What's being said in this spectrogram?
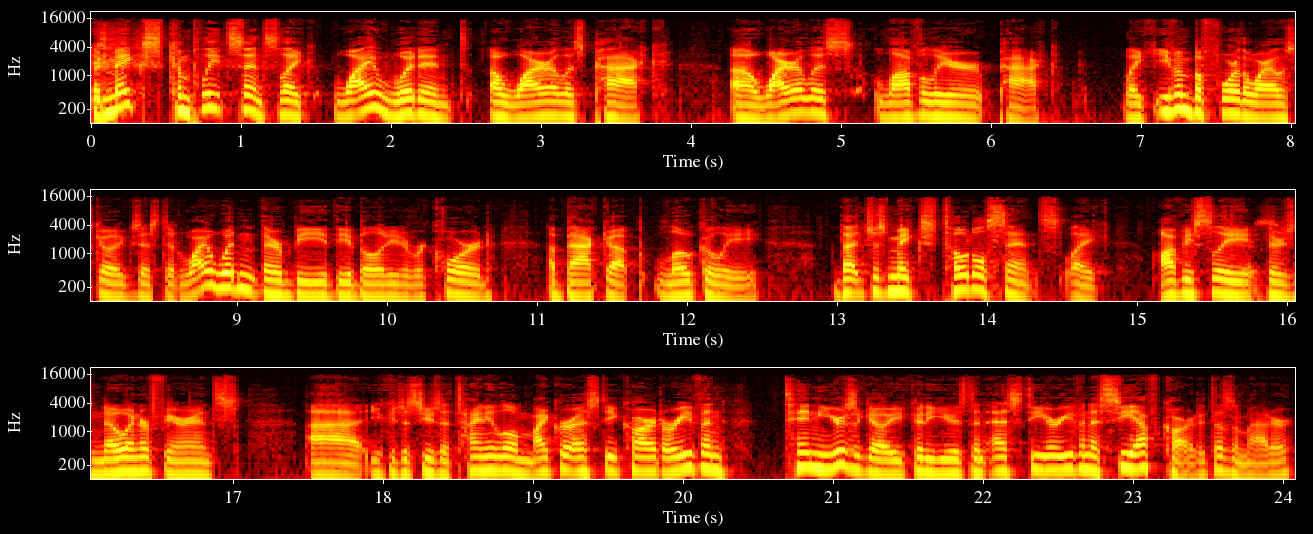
it makes complete sense. Like, why wouldn't a wireless pack, a wireless lavalier pack, like even before the wireless go existed, why wouldn't there be the ability to record a backup locally? That just makes total sense. Like, obviously, there's no interference. Uh, you could just use a tiny little micro SD card, or even 10 years ago, you could have used an SD or even a CF card. It doesn't matter.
